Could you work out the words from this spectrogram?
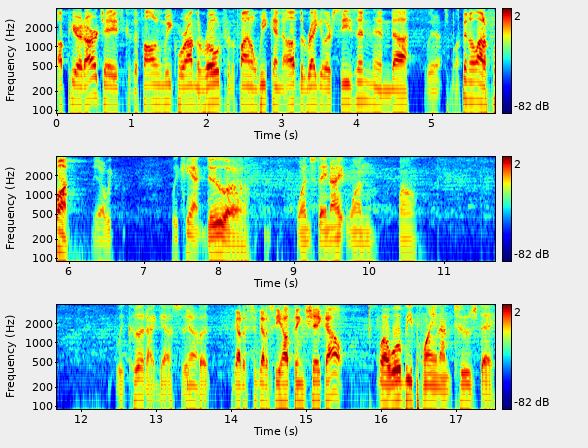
up here at RJ's because the following week we're on the road for the final weekend of the regular season. And uh, don't, it's been a lot of fun. yeah, we we can't do a Wednesday night one. Well, we could, I guess, it- Yeah. but we got to we got to see how things shake out. Well, we'll be playing on Tuesday.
